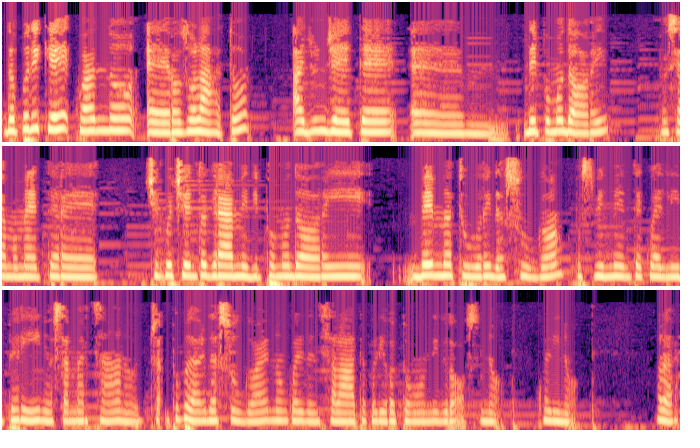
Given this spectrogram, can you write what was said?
dopodiché quando è rosolato aggiungete ehm, dei pomodori, possiamo mettere 500 grammi di pomodori ben maturi da sugo, possibilmente quelli perini o San Marzano, cioè proprio da sugo, eh, non quelli da insalata, quelli rotondi, grossi, no, quelli no. Allora,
